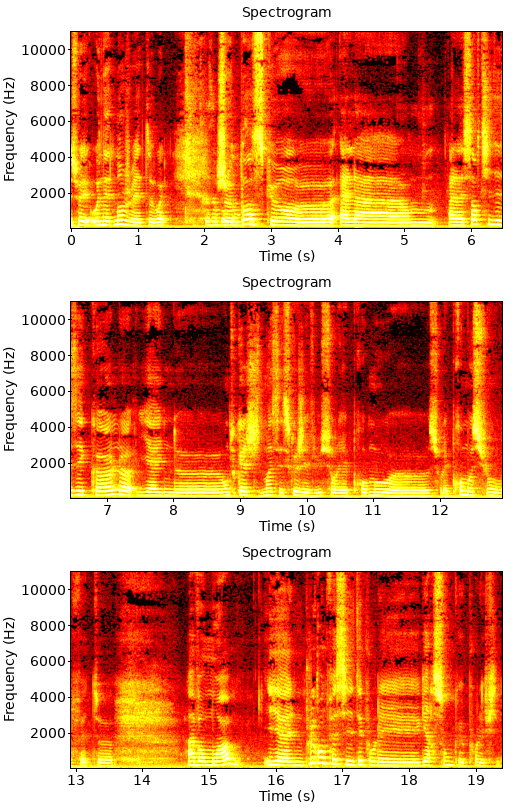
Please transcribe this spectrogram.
Je vais, honnêtement, je vais être, ouais. Très. Je pense que euh, à la à la sortie des écoles, il y a une, euh, en tout cas, moi, c'est ce que j'ai vu sur les promos, euh, sur les promotions en fait. avant moi, il y a une plus grande facilité pour les garçons que pour les filles.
